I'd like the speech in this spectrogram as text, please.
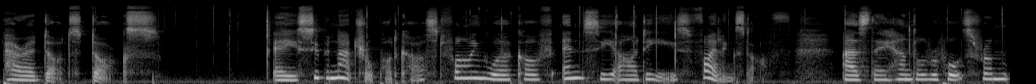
ParadocX, a supernatural podcast following the work of NCRD's filing staff as they handle reports from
